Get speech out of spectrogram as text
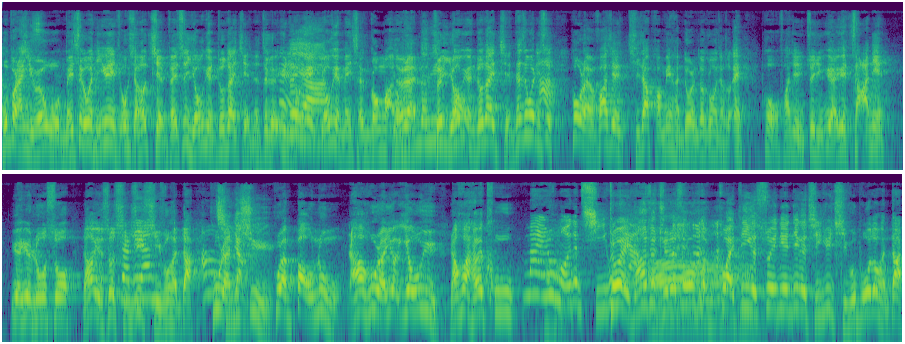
我本来以为我没这个问题，因为我想说减肥是永远都在减的这个运动，因为永远没成功嘛，对不对？所以永远都在减。但是问题是，后来我发现其他旁边很多人都跟我讲说，哎，破，我发现你最近越来越杂念。越来越啰嗦，然后有时候情绪起伏很大，忽然这样，忽然暴怒，然后忽然又忧郁，然后后来还会哭，迈入某一个奇。对，然后就觉得说很怪。第一个碎念，这个情绪起伏波动很大。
